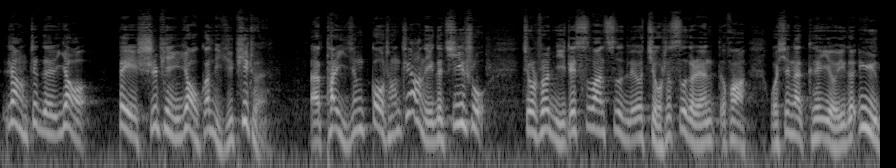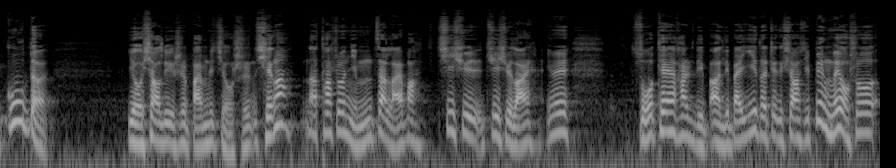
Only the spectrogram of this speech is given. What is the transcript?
让这个药被食品药物管理局批准。呃，它已经构成这样的一个基数，就是说你这四万四里有九十四个人的话，我现在可以有一个预估的有效率是百分之九十。行啊，那他说你们再来吧，继续继续来，因为昨天还是礼啊礼拜一的这个消息并没有说。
